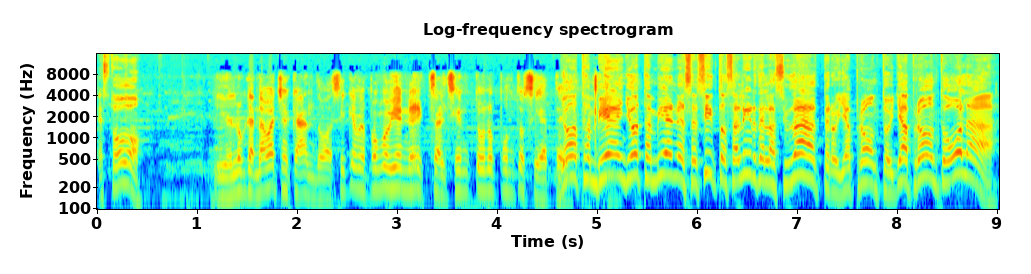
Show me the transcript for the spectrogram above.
Es todo. Y es lo que andaba checando, así que me pongo bien exa, el 101.7. Yo también, yo también necesito salir de la ciudad, pero ya pronto, ya pronto. Hola.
